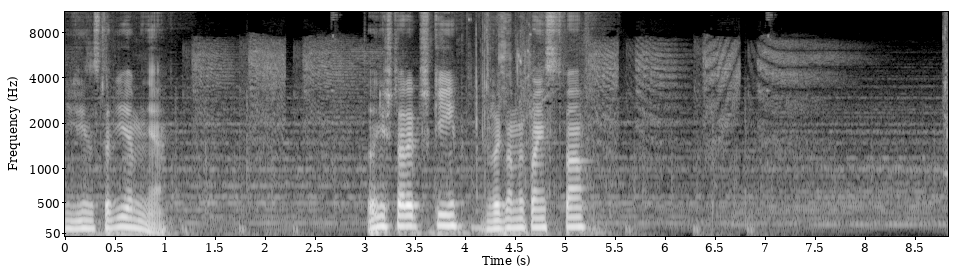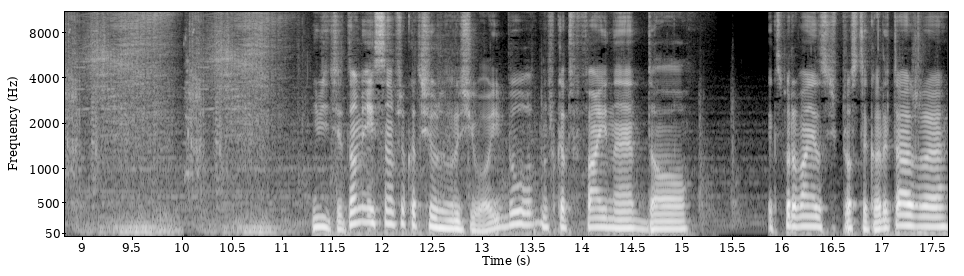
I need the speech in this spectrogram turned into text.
Nigdzie nie zostawiłem? Nie. To niszczareczki. Żegnamy Państwa. I widzicie, to miejsce na przykład się już wróciło i było na przykład fajne do eksplorowania dosyć proste korytarze,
